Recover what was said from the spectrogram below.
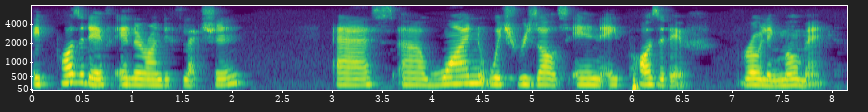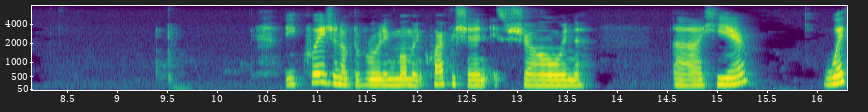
a positive aileron deflection as uh, one which results in a positive rolling moment. The equation of the rolling moment coefficient is shown uh, here with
